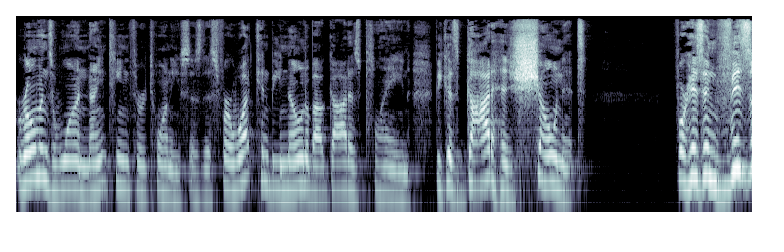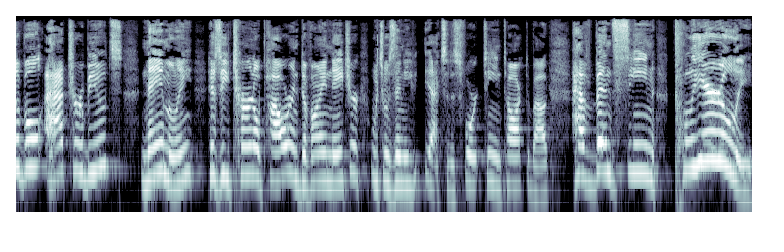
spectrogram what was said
Romans 1 19 through 20 says this For what can be known about God is plain, because God has shown it. For his invisible attributes, namely his eternal power and divine nature, which was in Exodus 14 talked about, have been seen clearly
